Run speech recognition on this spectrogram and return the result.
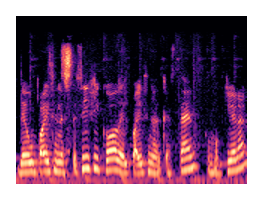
de un país en específico, del país en el que estén, como quieran.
